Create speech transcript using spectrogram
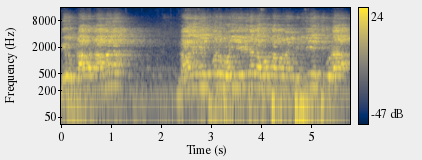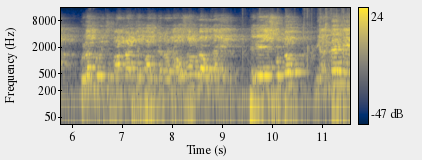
మీరు గ్రామ గ్రామాన నాగని ఎత్తుకొని పోయి ఏ విధంగా పోతామో అనే పిడికి ఎత్తి కూడా కులం గురించి మాట్లాడి చెప్పాల్సినటువంటి అవసరం కూడా ఉందని తెలియజేసుకుంటూ మీ అందరికీ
